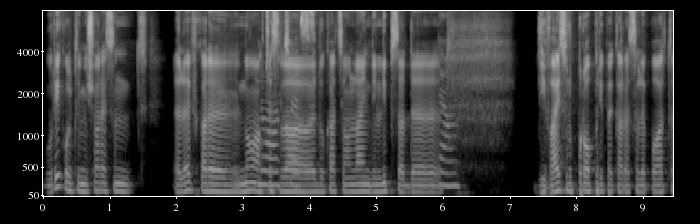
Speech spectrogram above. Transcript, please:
Buricul Timișoare sunt elevi care nu au acces, nu au acces. la educație online din lipsă de da. device-uri proprii pe care să le poată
